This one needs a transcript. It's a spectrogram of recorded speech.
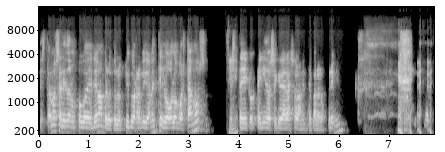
Estamos saliendo un poco del tema, pero te lo explico rápidamente, luego lo cortamos. Este contenido se quedará solamente para los premium.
